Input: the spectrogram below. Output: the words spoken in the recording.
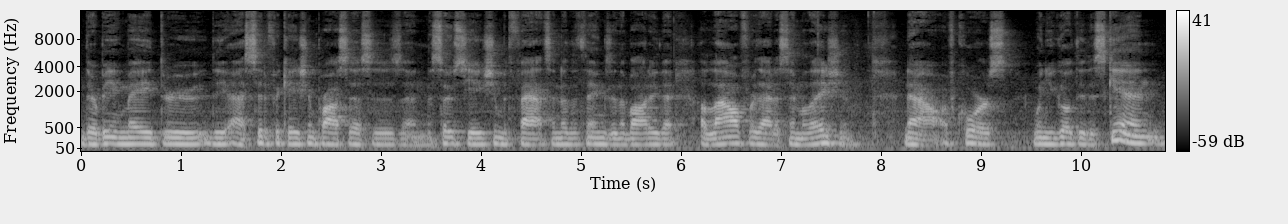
They're being made through the acidification processes and association with fats and other things in the body that allow for that assimilation. Now, of course, when you go through the skin,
